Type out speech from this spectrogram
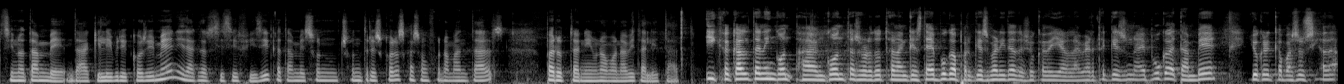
sinó també d'equilibri cos i d'exercici físic, que també són, són tres coses que són fonamentals per obtenir una bona vitalitat. I que cal tenir en compte, en compte sobretot en aquesta època, perquè és veritat això que deia la Berta, que és una època també, jo crec que va associada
